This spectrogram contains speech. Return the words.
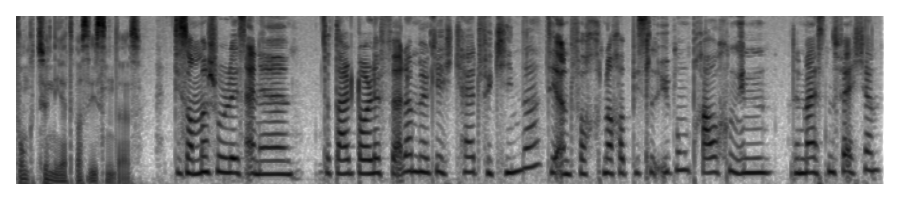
funktioniert. Was ist denn das? Die Sommerschule ist eine total tolle Fördermöglichkeit für Kinder, die einfach noch ein bisschen Übung brauchen in den meisten Fächern.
